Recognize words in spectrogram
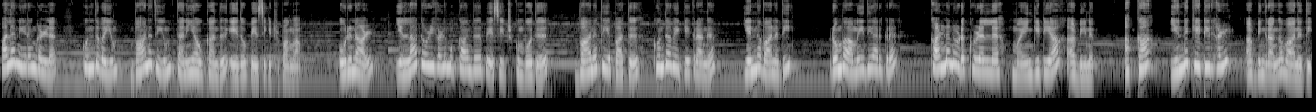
பல நேரங்கள்ல குந்தவையும் வானதியும் தனியா உட்கார்ந்து ஏதோ பேசிக்கிட்டு இருப்பாங்களாம். ஒரு நாள் எல்லா தோழிகளும் உட்கார்ந்து பேசிட்டு இருக்கும்போது வானதிய பார்த்து குந்தவை கேக்குறாங்க என்ன வானதி? ரொம்ப அமைதியா இருக்கிற? கண்ணனோட குழல்ல மயங்கிட்டியா? அப்படின்னு. அக்கா என்ன கேட்டீர்கள்? அப்படிங்கிறாங்க வானதி.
